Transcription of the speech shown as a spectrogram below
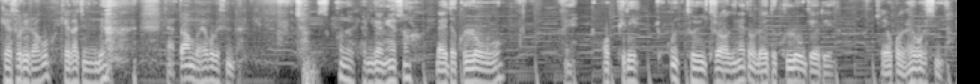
개소리라고 개가 짖는데요. 자 또 한번 해보겠습니다. 자 스푼을 변경해서 레드 글로우 네, 어필이 조금 덜 들어가긴 해도 레드 글로우 계열이에요. 자 이걸 해보겠습니다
